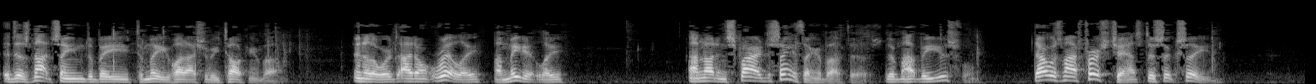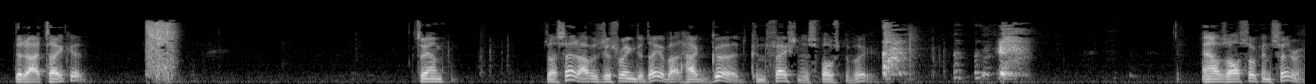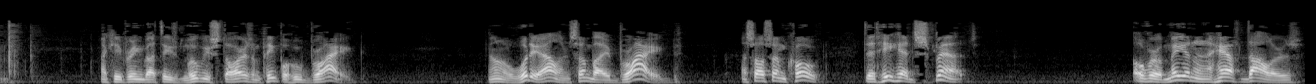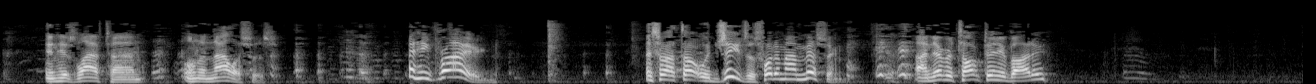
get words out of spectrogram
it does not seem to be, to me, what I should be talking about. In other words, I don't really, immediately, I'm not inspired to say anything about this that might be useful. That was my first chance to succeed. Did I take it? See, I'm, as I said, I was just reading today about how good confession is supposed to be. And I was also considering, I keep reading about these movie stars and people who brag. I Woody Allen, somebody bragged. I saw some quote that he had spent over a million and a half dollars in his lifetime on analysis. And he bragged. And so I thought, well, Jesus, what am I missing? I never talked to anybody.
